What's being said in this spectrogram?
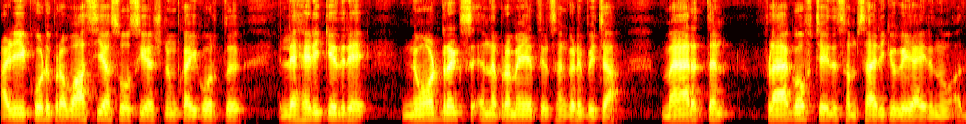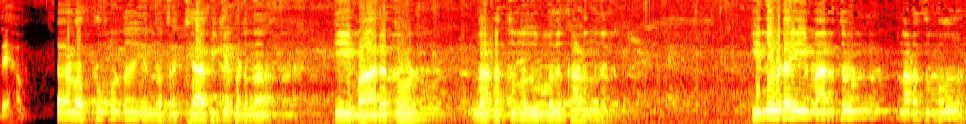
അഴീക്കോട് പ്രവാസി അസോസിയേഷനും കൈകോർത്ത് ലഹരിക്കെതിരെ നോ ഡ്രഗ്സ് എന്ന പ്രമേയത്തിൽ സംഘടിപ്പിച്ച മാരത്തൺ ഫ്ലാഗ് ഓഫ് ചെയ്ത് സംസാരിക്കുകയായിരുന്നു അദ്ദേഹം. ഒപ്പമുണ്ട് ഇന്ന് പ്രഖ്യാപിക്കപ്പെടുന്ന ഈ മാരത്തോൺ നടത്തുന്നതും അത് കാണുന്നതിനും ഇന്നിവിടെ ഈ മാരത്തോൺ നടത്തുമ്പോൾ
